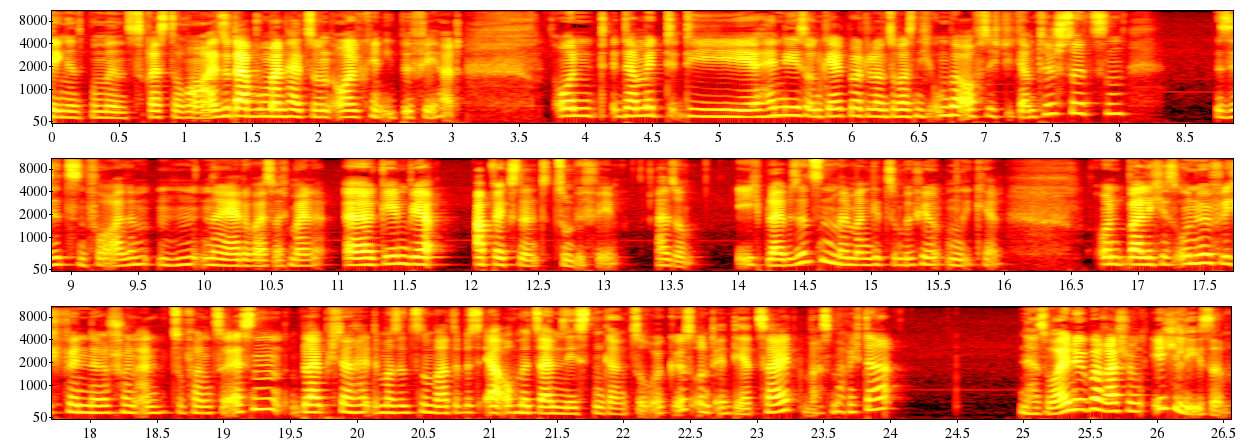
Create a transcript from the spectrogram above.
Dingensbummens Restaurant. Also da, wo man halt so ein All-You-Can-Eat-Buffet hat. Und damit die Handys und Geldbeutel und sowas nicht unbeaufsichtigt am Tisch sitzen, sitzen vor allem, mhm, naja, du weißt, was ich meine, äh, gehen wir abwechselnd zum Buffet. Also ich bleibe sitzen, mein Mann geht zum Buffet und umgekehrt. Und weil ich es unhöflich finde, schon anzufangen zu essen, bleibe ich dann halt immer sitzen und warte, bis er auch mit seinem nächsten Gang zurück ist. Und in der Zeit, was mache ich da? Na, so eine Überraschung, ich lese.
